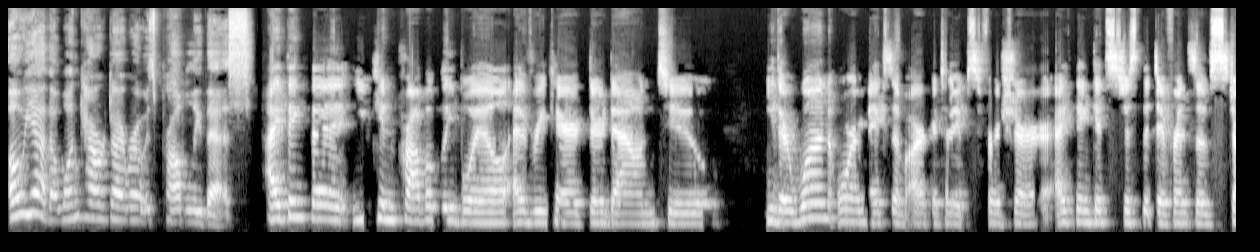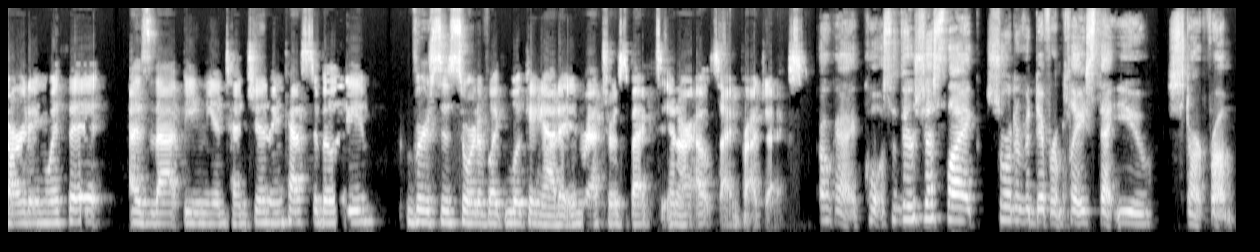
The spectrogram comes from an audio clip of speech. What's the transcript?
oh, yeah, the one character I wrote is probably this? I think that you can probably boil every character down to either one or a mix of archetypes for sure. I think it's just the difference of starting with it as that being the intention in castability versus sort of like looking at it in retrospect in our outside projects. Okay, cool. So there's just like sort of a different place that you start from.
